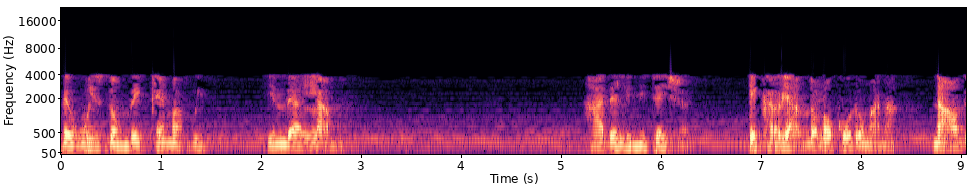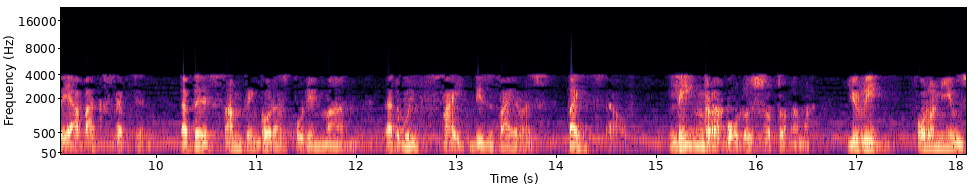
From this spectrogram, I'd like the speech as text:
The wisdom they came up with in their lab had a limitation. Oh, now they have accepted that there is something God has put in man that will fight this virus by itself. You read, follow news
